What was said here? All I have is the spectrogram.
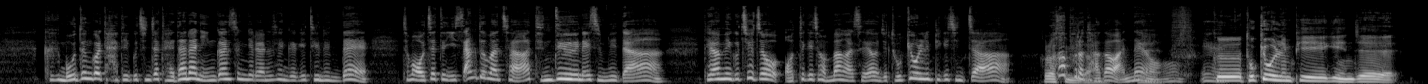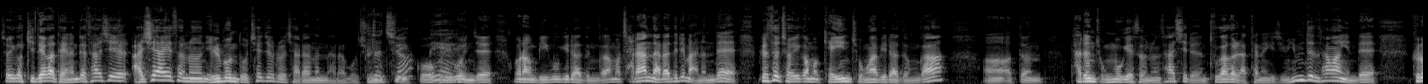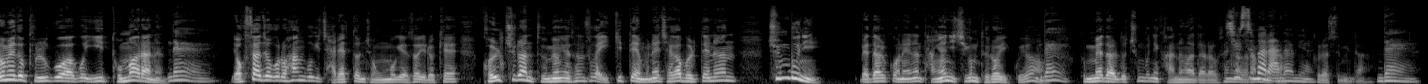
그 모든 걸다 뒤고 진짜 대단한 인간 승리라는 생각이 드는데 정말 어쨌든 이 쌍두마차 든든해집니다. 대한민국 체조 어떻게 전망하세요? 이제 도쿄 올림픽이 진짜 그렇습니다. 앞으로 다가왔네요. 네. 예. 그 도쿄 올림픽이 이제 저희가 기대가 되는데 사실 아시아에서는 일본도 체조를 잘하는 나라고 중국도 그렇죠? 있고 예. 그리고 이제 워낙 미국이라든가 뭐 잘하는 나라들이 많은데 그래서 저희가 뭐 개인 종합이라든가 어 어떤 다른 종목에서는 사실은 두각을 나타내기 좀 힘든 상황인데 그럼에도 불구하고 이 도마라는 네. 역사적으로 한국이 잘했던 종목에서 이렇게 걸출한 두 명의 선수가 있기 때문에 제가 볼 때는 충분히 메달권에는 당연히 지금 들어 있고요. 네. 금메달도 충분히 가능하다라고 생각을 실수만. 안 하면 그렇습니다. 네.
